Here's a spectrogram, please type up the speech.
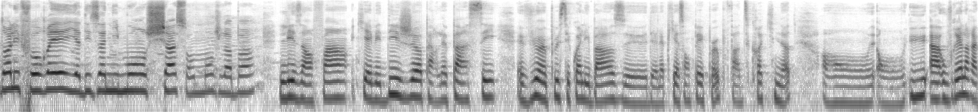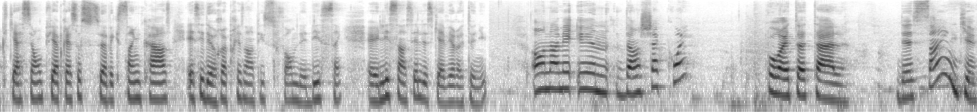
Dans les forêts, il y a des animaux, on chasse, on mange là-bas les enfants qui avaient déjà par le passé vu un peu c'est quoi les bases euh, de l'application Paper pour faire du croquis-notes ont, eu à ouvrir leur application, puis après ça, avec cinq cases, essayer de représenter sous forme de dessin euh, l'essentiel de ce qu'ils avaient retenu. On en met une dans chaque coin pour un total de 5.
